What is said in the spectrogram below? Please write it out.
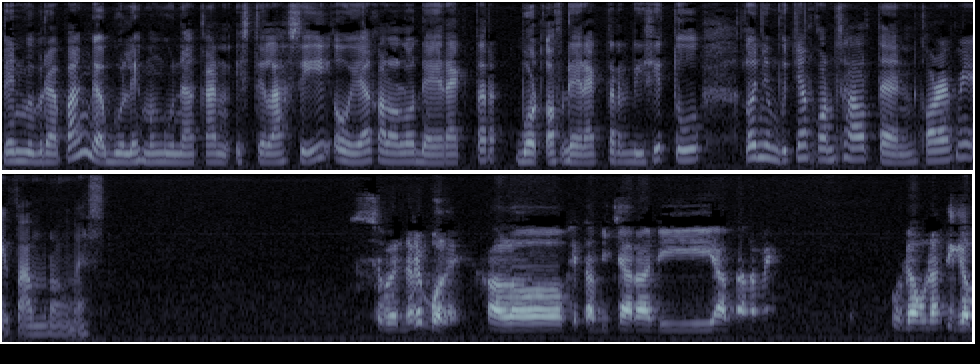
dan beberapa nggak boleh menggunakan istilah CEO ya kalau lo director, board of director di situ lo nyebutnya consultant. Correct me if I'm wrong mas. Sebenarnya boleh kalau kita bicara di apa namanya undang-undang 13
